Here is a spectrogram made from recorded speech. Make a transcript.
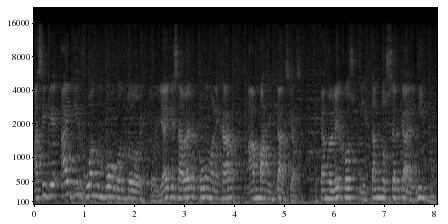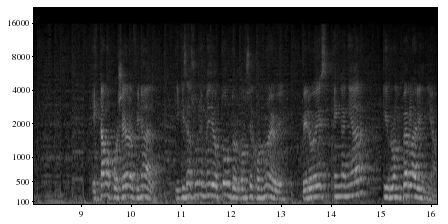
Así que hay que ir jugando un poco con todo esto y hay que saber cómo manejar ambas distancias, estando lejos y estando cerca del mismo. Estamos por llegar al final y quizás suene medio tonto el consejo 9, pero es engañar y romper la línea.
